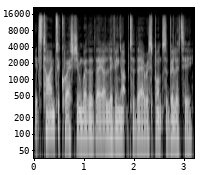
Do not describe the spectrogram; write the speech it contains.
it's time to question whether they are living up to their responsibility.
